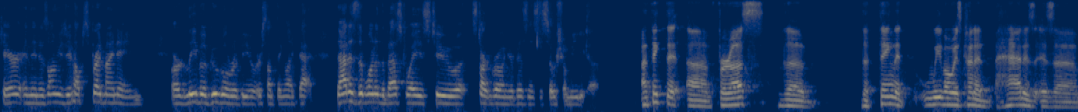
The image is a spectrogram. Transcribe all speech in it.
care and then as long as you help spread my name or leave a google review or something like that that is the, one of the best ways to start growing your business is social media I think that um, for us, the the thing that we've always kind of had is is a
